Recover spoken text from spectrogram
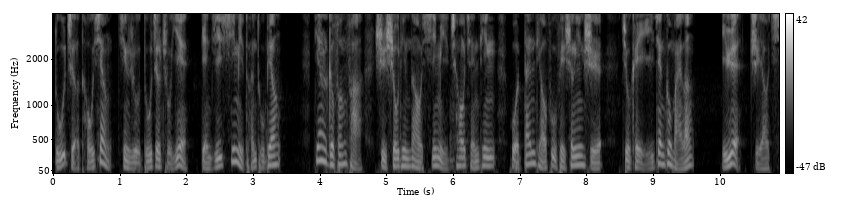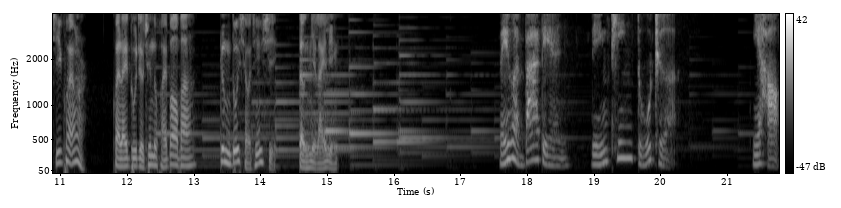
读者头像进入读者主页，点击西米团图标。第二个方法是收听到西米超前听或单条付费声音时，就可以一键购买了，一月只要七块二，快来读者君的怀抱吧！更多小惊喜等你来领。每晚八点，聆听读者。你好，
